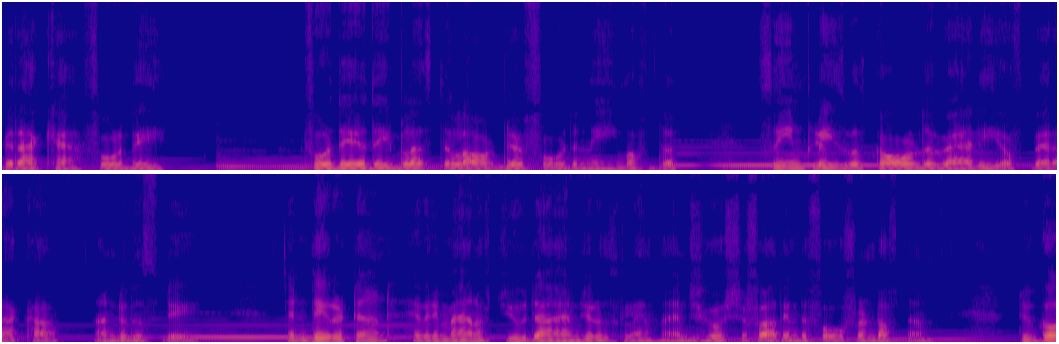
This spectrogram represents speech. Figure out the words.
Berakah, for they for there they blessed the Lord. Therefore the name of the same place was called the valley of Berakah unto this day. Then they returned, every man of Judah and Jerusalem, and Jehoshaphat in the forefront of them, to go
